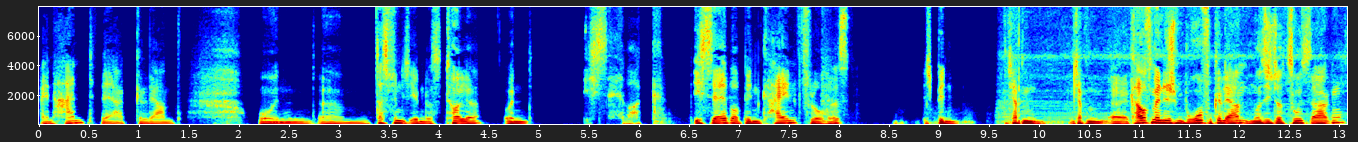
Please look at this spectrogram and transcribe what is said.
ein Handwerk gelernt. Und ähm, das finde ich eben das Tolle. Und ich selber, ich selber bin kein Florist. Ich bin, ich habe einen, ich habe einen äh, kaufmännischen Beruf gelernt, muss ich dazu sagen.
